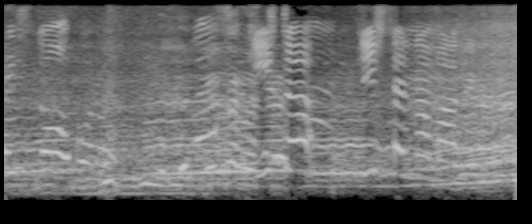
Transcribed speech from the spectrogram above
Cristoforo. Chi sta, chi sta in una macchina?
